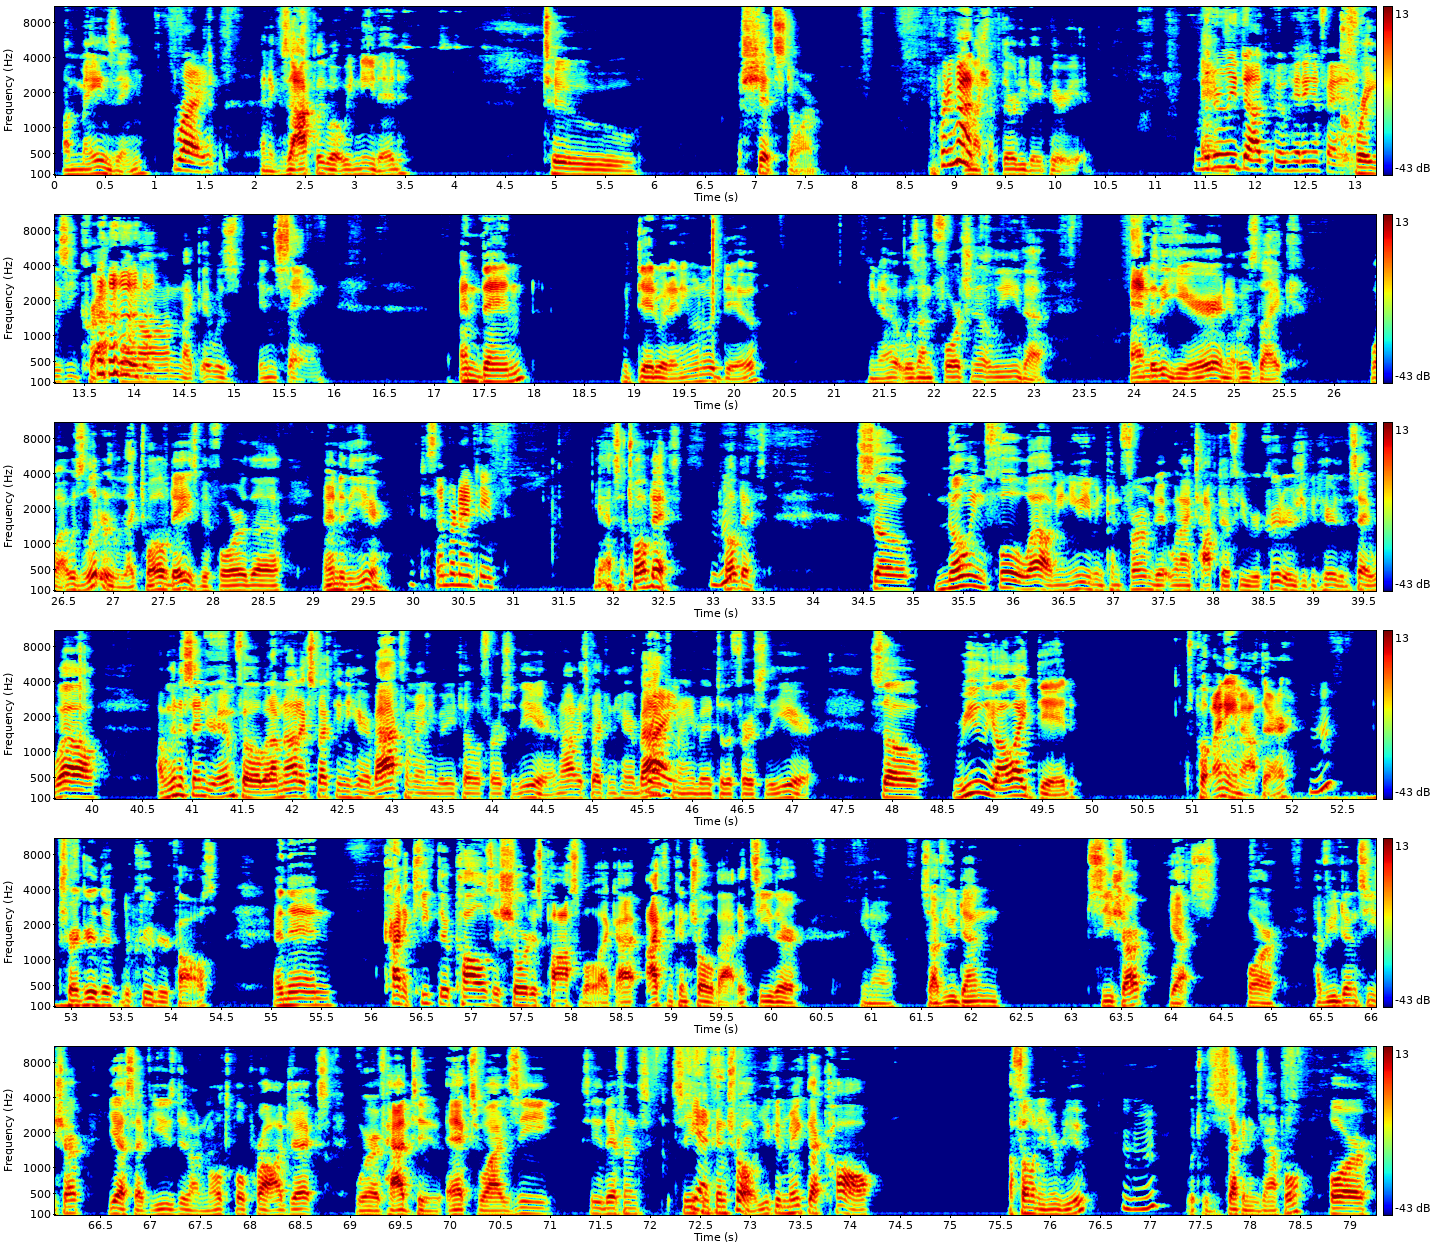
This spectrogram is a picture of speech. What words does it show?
amazing right. and exactly what we needed to a shitstorm Pretty in much. like a 30 day period. Literally dog poo hitting a fan. crazy crap went on. Like it was insane. And then we did what anyone would do. You know, it was unfortunately the end of the year, and it was like, well, it was literally like 12 days before the end of the year. December 19th. Yeah, so 12 days. Mhm. 12 days. So, knowing full well, I mean, you even confirmed it when I talked to a few recruiters, you could hear them say, well, I'm going to send your info, but I'm not expecting to hear back from anybody until the first of the year. I'm not expecting to hear back Right. from anybody until the first of the year. So, really, all I did was put my name out there, Mhm. trigger the recruiter calls, and then kind of keep the calls as short as possible. Like, I, I can control that. It's either, you know, so have you done C sharp? Yes. Or have you done C sharp? Yes, I've used it on multiple projects where I've had to X, Y, Z. See the difference? So you can control. You can make that call a phone interview, Mm-hmm. which was the second example, or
